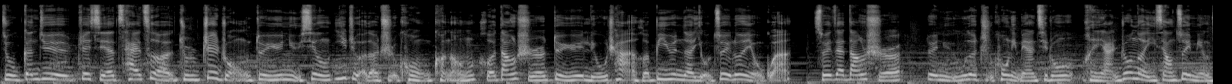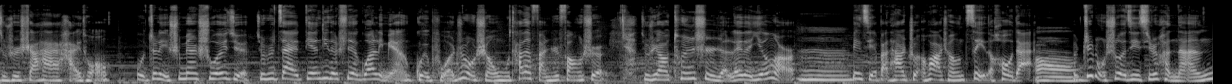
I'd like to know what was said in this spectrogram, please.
就根据这些猜测，就是这种对于女性医者的指控，可能和当时对于流产和避孕的有罪论有关。所以在当时对女巫的指控里面，其中很严重的一项罪名就是杀害孩童。我这里顺便说一句，就是在 D N D 的世界观里面，鬼婆这种生物，它的繁殖方式就是要吞噬人类的婴儿，嗯并且把它转化成自己的后代。哦这种设计其实很难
